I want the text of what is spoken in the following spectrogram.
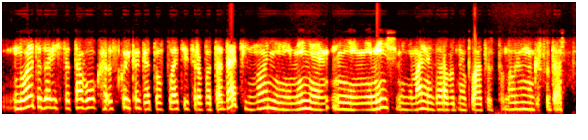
но это зависит от того, сколько готов платить работодатель, но не, менее, не, не меньше минимальной заработной платы, установленной государством.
